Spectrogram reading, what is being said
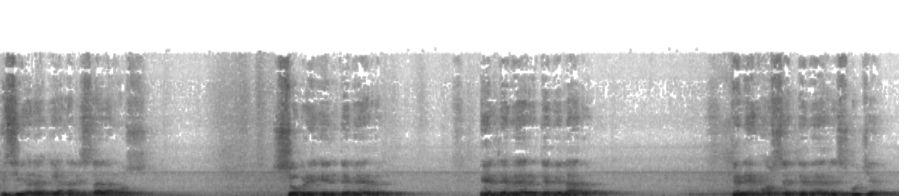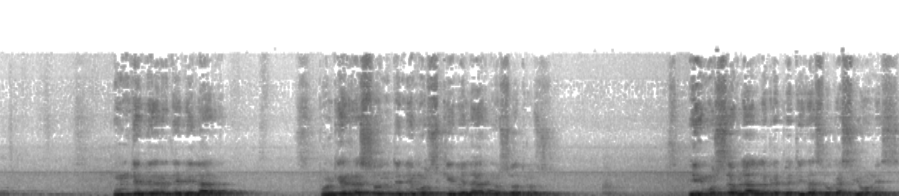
Quisiera que analizáramos sobre el deber, el deber de velar. Tenemos el deber, escuchen, un deber de velar. ¿Por qué razón tenemos que velar nosotros? Hemos hablado en repetidas ocasiones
